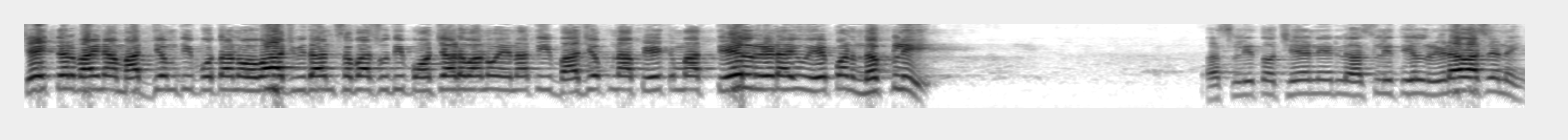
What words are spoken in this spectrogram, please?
ચૈતરભાઈના માધ્યમથી પોતાનો અવાજ વિધાનસભા સુધી પહોંચાડવાનો, એનાથી ભાજપના પેટમાં તેલ રેડાયું એ પણ નકલી. અસલી તો છે નહીં એટલે અસલી તેલ રેડાવાશે નહીં.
